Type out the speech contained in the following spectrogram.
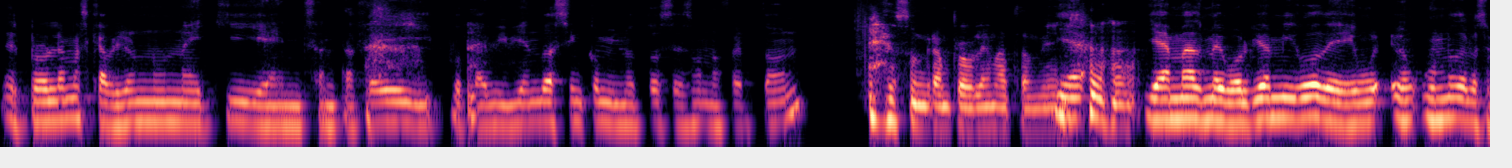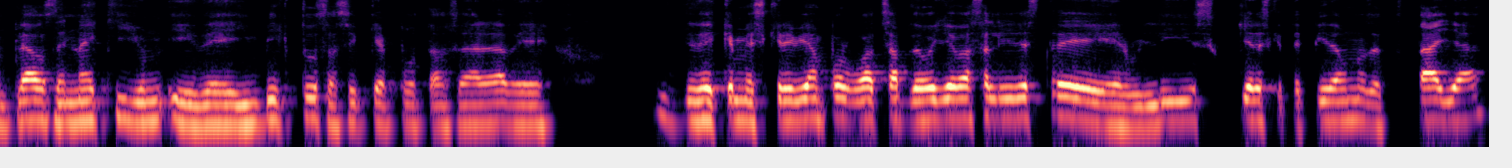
El problema es que abrieron un Nike en Santa Fe y puta, viviendo a cinco minutos es un ofertón. Es un gran problema también. Y, además me volvió amigo de eh, uno de los empleados de Nike y, de Invictus, así que puta, o sea, era de, de que me escribían por WhatsApp de, oye, va a salir este release, ¿quieres que te pida unos de tu talla?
